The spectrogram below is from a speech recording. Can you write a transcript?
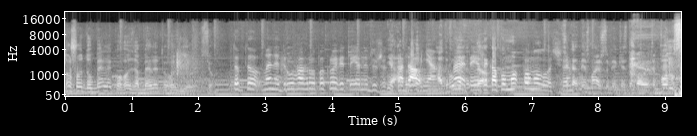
То, що добили, кого забили, того з'їли. Все. Тобто, в мене друга група крові, то я не дуже Ні, така а друга- давня. а друга- Знаєте, я да. така помо- помолодша. Чекай, не маєш собі якесь додати бонус.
